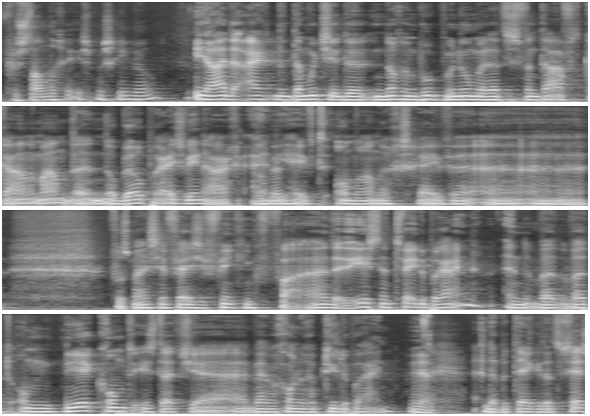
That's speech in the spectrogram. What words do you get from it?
verstandiger is misschien wel. Ja, de, eigenlijk, dan moet je de, nog een boek benoemen. Dat is van David Kahneman, de Nobelprijswinnaar. En die heeft onder andere geschreven... volgens mij is versie Thinking... Eh, de eerste en tweede brein. En wat, wat om neerkomt is dat je... eh, we hebben gewoon een reptiele brein. Ja. En dat betekent dat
